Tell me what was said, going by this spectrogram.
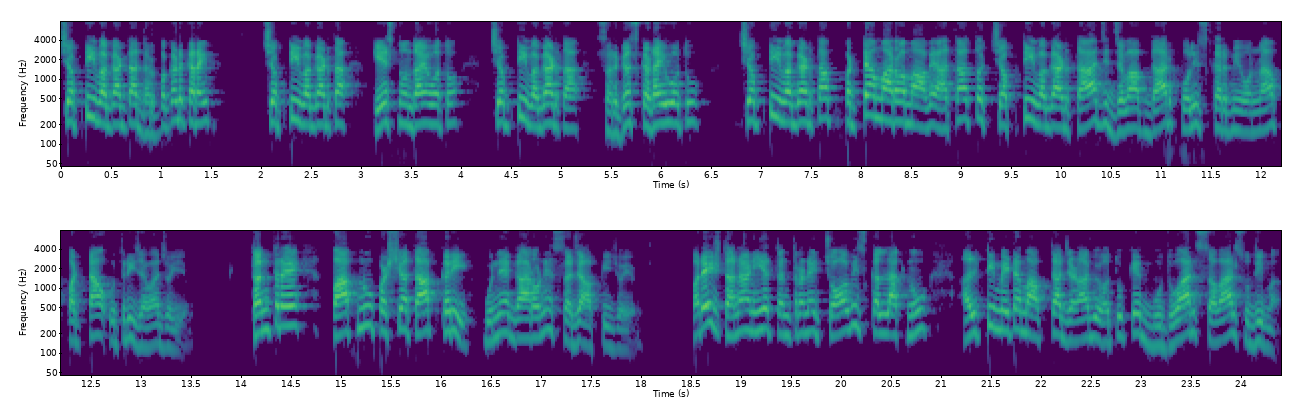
ચપટી વગાડતા ધરપકડ કરાઈ. ચપટી વગાડતા કેસ નોંધાયો હતો. ચપટી વગાડતા સરઘસ કઢાયું હતું. ચપટી વગાડતા પટ્ટા મારવામાં આવ્યા હતા તો ચપટી વગાડતા જ જવાબદાર પોલીસ કર્મીઓના પટ્ટા ઉતરી જવા જોઈએ. તંત્રએ પાપનું પશ્ચાતાપ કરી ગુનેગારોને સજા આપવી જોઈએ. પરેશ ધાનાણીએ તંત્રને ચોવીસ કલાકનું અલ્ટિમેટમ આપતા જણાવ્યું હતું કે બુધવાર સવાર સુધીમાં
